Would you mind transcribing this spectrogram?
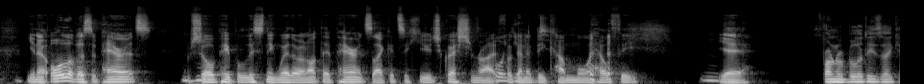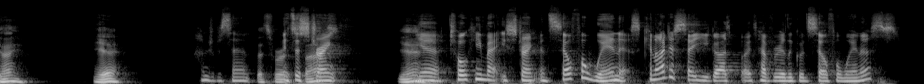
you know, all of us are parents. I'm Mm-hmm. sure people listening, whether or not they're parents, like it's a huge question, right? Or if we're going to become more healthy. Mm. yeah. Vulnerability is okay. Yeah. 100%. That's where it it's a strength. Yeah. Yeah. Talking about your strength and self awareness. Can I just say you guys both have really good self awareness?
